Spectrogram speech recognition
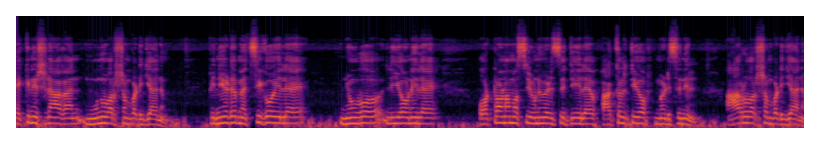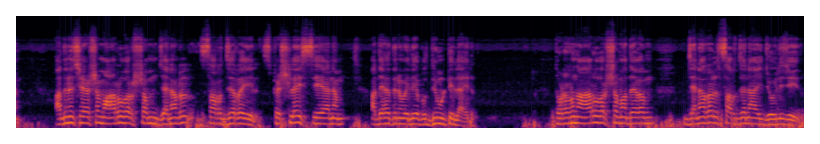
ടെക്നീഷ്യനാകാൻ മൂന്ന് വർഷം പഠിക്കാനും പിന്നീട് മെക്സിക്കോയിലെ ന്യൂവോ ലിയോണിലെ ഓട്ടോണമസ് യൂണിവേഴ്സിറ്റിയിലെ ഫാക്കൽറ്റി ഓഫ് മെഡിസിനിൽ ആറു വർഷം പഠിക്കാനും അതിനുശേഷം ആറു വർഷം ജനറൽ സർജറിയിൽ സ്പെഷ്യലൈസ് ചെയ്യാനും അദ്ദേഹത്തിന് വലിയ ബുദ്ധിമുട്ടില്ലായിരുന്നു തുടർന്ന് ആറു വർഷം അദ്ദേഹം ജനറൽ സർജനായി ജോലി ചെയ്തു.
